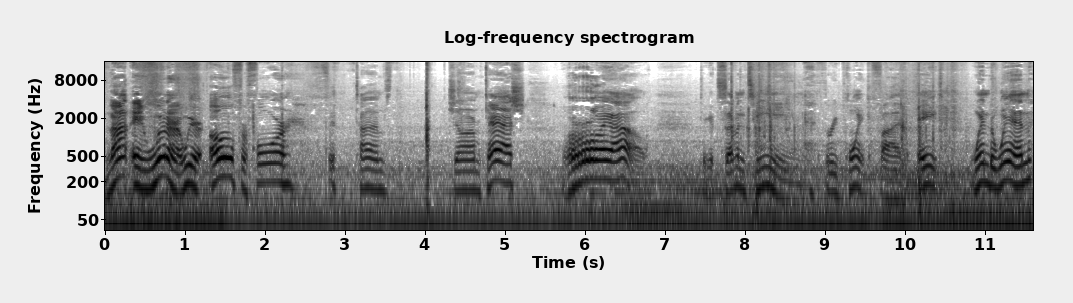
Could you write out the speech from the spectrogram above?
Not a winner. We are 0 for 4. Fifth times charm cash. Royale. Ticket 17. 3.58. Win to win.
